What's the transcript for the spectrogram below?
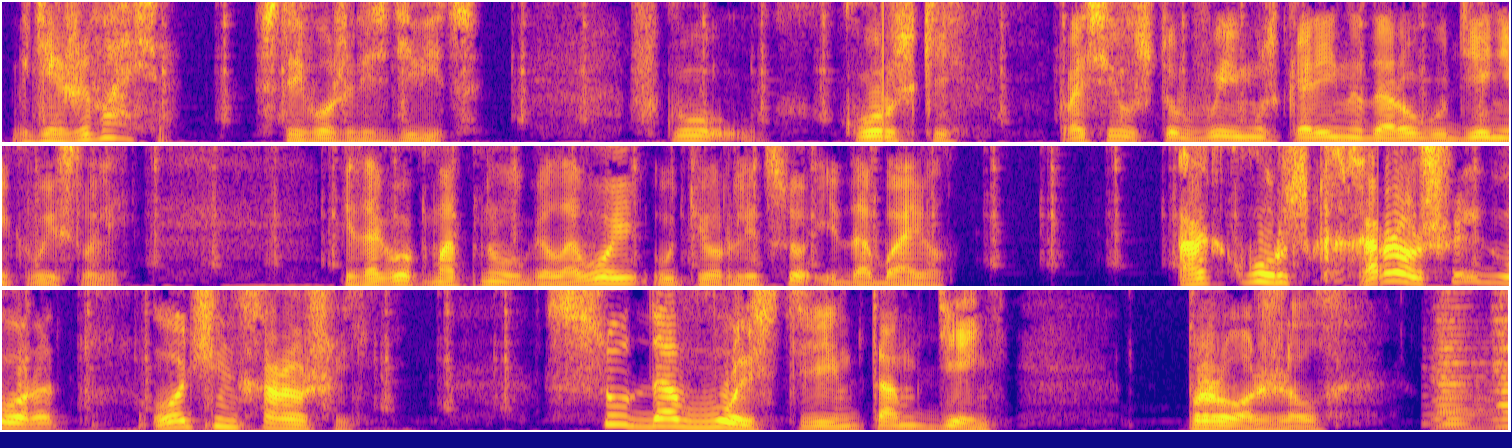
— Где же Вася? — встревожились девицы. — В Ку Курске. Просил, чтобы вы ему скорее на дорогу денег выслали. Педагог мотнул головой, утер лицо и добавил. А Курск хороший город, очень хороший. С удовольствием там день прожил. Thank you.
